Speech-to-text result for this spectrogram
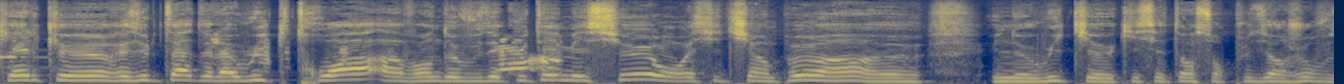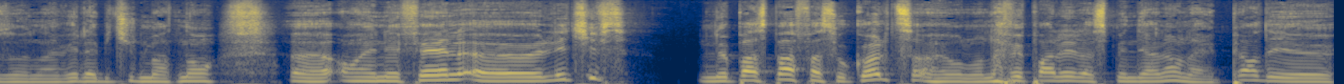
Quelques résultats de la week 3 avant de vous écouter, messieurs. On récite un peu. Hein, euh, une week euh, qui s'étend sur plusieurs jours. Vous en avez l'habitude maintenant euh, en NFL. les Chiefs ne passe pas face aux Colts. Euh, on en avait parlé la semaine dernière, on avait peur euh,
